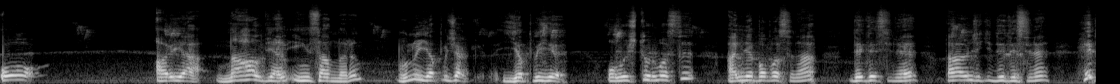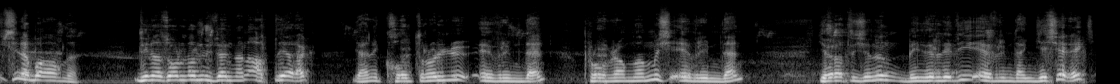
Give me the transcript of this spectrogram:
o arıya nahal diyen insanların bunu yapacak yapıyı oluşturması anne babasına, dedesine, daha önceki dedesine hepsine bağımlı. Dinozorların üzerinden atlayarak yani kontrollü evrimden, programlanmış evrimden, yaratıcının belirlediği evrimden geçerek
